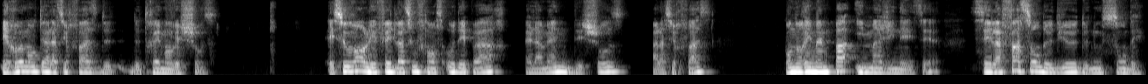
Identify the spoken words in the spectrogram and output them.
et remonter à la surface de, de très mauvaises choses. Et souvent, l'effet de la souffrance au départ, elle amène des choses à la surface qu'on n'aurait même pas imaginé. C'est la façon de Dieu de nous sonder.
